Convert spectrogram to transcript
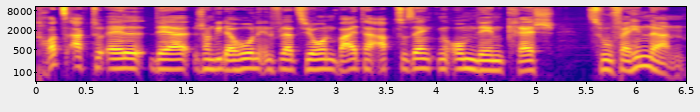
trotz aktuell der schon wieder hohen Inflation weiter abzusenken, um den Crash zu verhindern.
